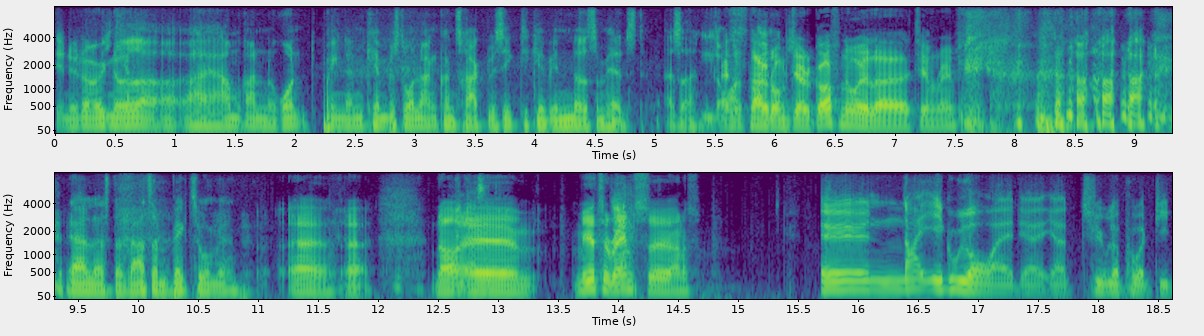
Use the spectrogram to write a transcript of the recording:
Det nytter jo ikke noget at, at have ham rendende rundt på en eller anden kæmpe stor lang kontrakt, hvis ikke de kan vinde noget som helst. Altså, Nå, Altså, snakker du om Jared Goff nu, eller Jalen Ramsey? ja, lad os da bare tage dem begge to med. ja, ja, ja. Nå, Men altså- øh, mere til Rams, øh, Anders. Øh, nej, ikke udover, at jeg, jeg tvivler på, at de,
